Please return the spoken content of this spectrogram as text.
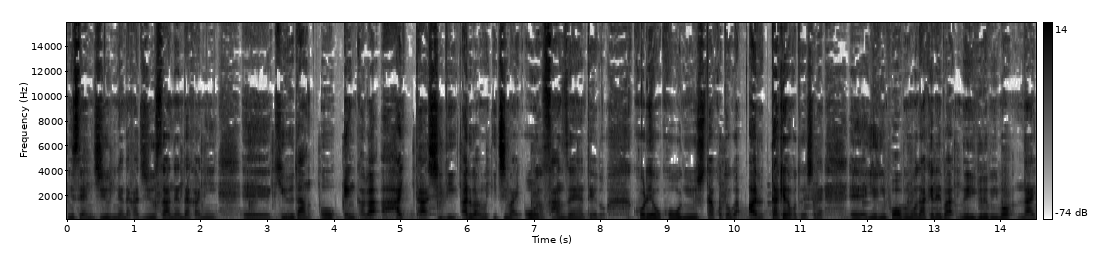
2012年だか13年だかに、えー球団応援歌が入った CD アルバム1枚、およそ3000円程度。これを購入したことがあるだけのことでしてね、えーユニフォームもなければ、ぬいぐるみもない、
